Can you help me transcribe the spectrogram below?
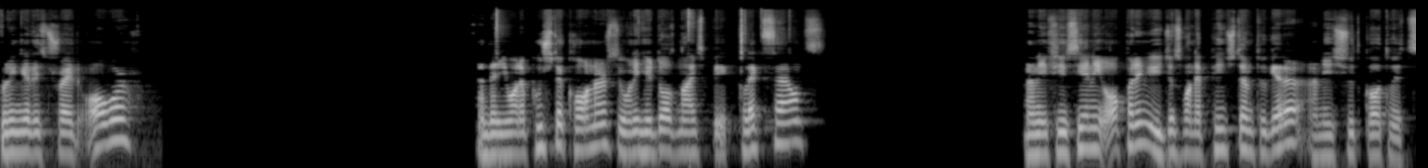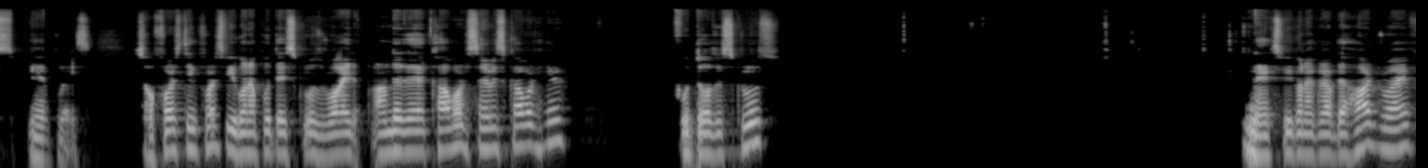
bring it straight over, And then you want to push the corners. You want to hear those nice big click sounds. And if you see any opening, you just want to pinch them together and it should go to its place. So first thing first, we're going to put the screws right under the cover, service cover here. Put those screws. Next, we're going to grab the hard drive.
